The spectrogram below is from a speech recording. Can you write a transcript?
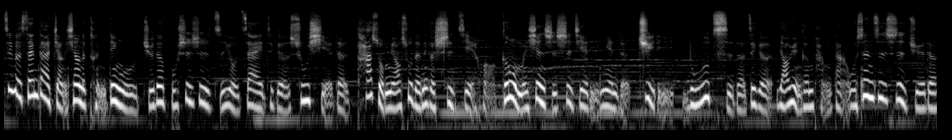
这个三大奖项的肯定，我觉得不是是只有在这个书写的他所描述的那个世界哈，跟我们现实世界里面的距离如此的这个遥远跟庞大。我甚至是觉得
